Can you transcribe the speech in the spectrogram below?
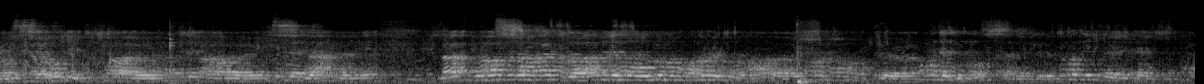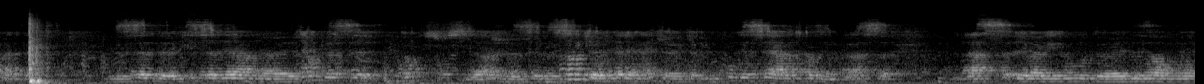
Loris Ferro qui est toutefois montré par Christian mais qui va pouvoir se rabattre à présent au commandement dans le tournant, changeant donc en tête de course avec le 3 Tequila qui prend la tête. Le 7 Christian est bien placé dans son sillage. C'est le 5 Italianec qui a pu progresser à la troisième place. L'As Eva Greenwood est désormais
